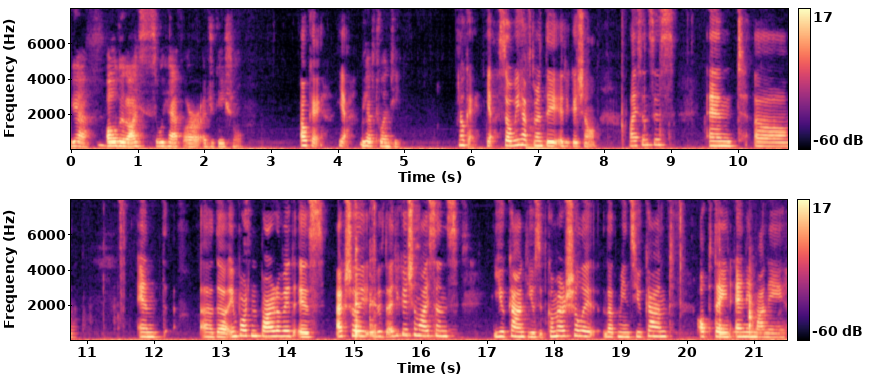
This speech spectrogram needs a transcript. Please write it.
Yeah. All the licenses we have are educational. Okay, yeah. We have 20. Okay, yeah. So we have 20 educational licenses and, uh, and uh, the important part of it is actually with the education license, you can't use it commercially. That means you can't obtain any money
